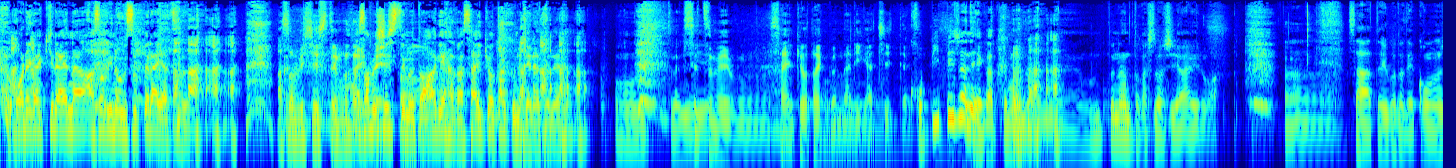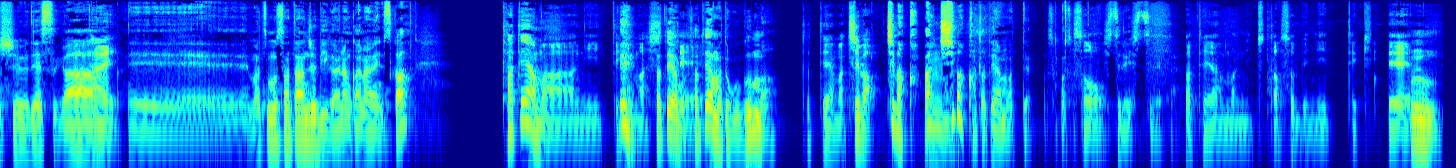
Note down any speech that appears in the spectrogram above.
俺が嫌いな遊びの薄っぺらいやつ。遊びシステム遊びシステムとアゲハが最強タッグみたいなやつね。本当に。説明文、最強タッグになりがちって。コピペじゃねえかって思うんだよね。本当なんとかしてほしい、ああいうのは。うん、さあ、ということで今週ですが、はい、えー、松本さん誕生日がなんかないんですか？立山に行ってきました。立山、立山とこ群馬？立山、千葉。千葉か。あ、うん、千葉か、立山って。そう。失礼、失礼。立山にちょっと遊びに行ってきて、うん、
